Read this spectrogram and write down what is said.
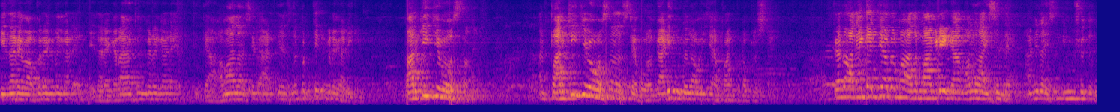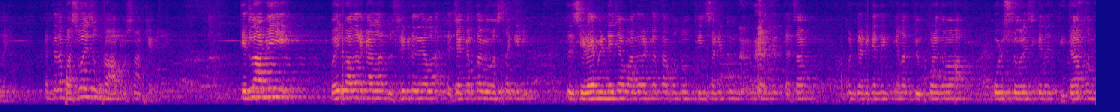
येणाऱ्या व्यापाऱ्यांकडे गाड्या आहेत येणाऱ्या ग्राहकांकडे गाड्या आहेत तिथे आम्हाला असेल आरती असेल प्रत्येकाकडे गाडी. पार्किंगची व्यवस्था नाही. आणि पार्किंगची व्यवस्था नसल्यामुळं गाडी कुठं लावायची हा फार मोठा प्रश्न आहे. त्यात अनेकांची आता मा- मागणी आहे का आम्हाला लायसन द्या. आम्ही लायसन देऊ शकत नाही. पण त्याला बसवायचं कुठं हा प्रश्न आमच्याकडे आहे. तिथला आम्ही बैल बाजार काढला दुसरीकडे गेला त्याच्याकरता व्यवस्था केली. तर शिड्या मेंढ्याच्या बाजाराकरता आपण जो तीन साडेतीन त्याचा आपण त्या ठिकाणी केला पिंपळगाव कोल्ड स्टोरेज केलं तिथं आपण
